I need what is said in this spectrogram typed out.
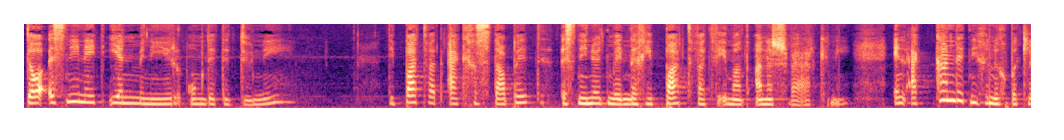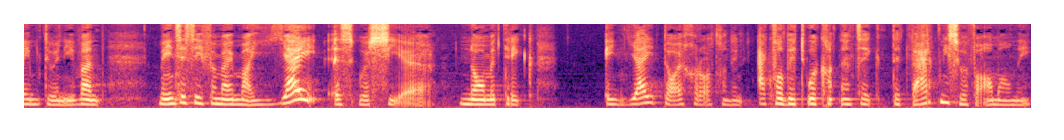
Daar is nie net een manier om dit te doen nie die pad wat ek gestap het is nie noodwendig die pad wat vir iemand anders werk nie. En ek kan dit nie genoeg beklemtoon nie want mense sê vir my maar jy is oor see na matriek en jy daai graad gaan doen. Ek wil dit ook gaan sê dit werk nie so vir almal nie.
